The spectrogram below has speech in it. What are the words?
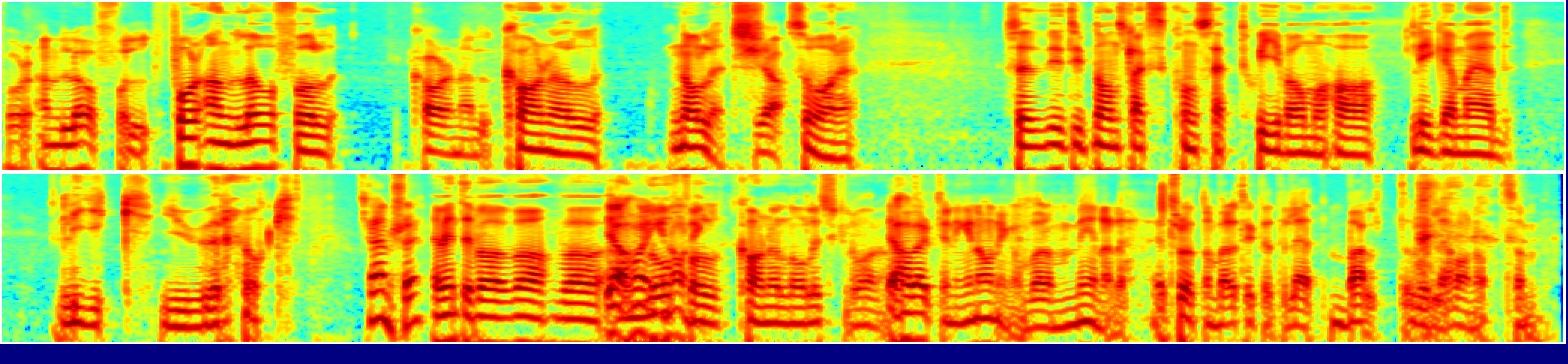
For unlawful For Unlawful carnal. Carnal Knowledge. Ja. Så var det. Så det är typ någon slags konceptskiva om att ha, ligga med lik, djur och Kanske. jag vet inte vad, vad, vad Jag Unlawful. Carnal Knowledge skulle vara. Jag har verkligen ingen aning om vad de menade. Jag tror att de bara tyckte att det lät balt och ville ha något som...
